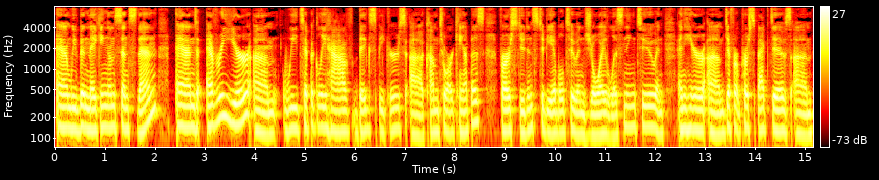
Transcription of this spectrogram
and we've been making them since then. And every year, um, we typically have big speakers uh, come to our campus for our students to be able to enjoy listening to and and hear um, different perspectives. Um,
